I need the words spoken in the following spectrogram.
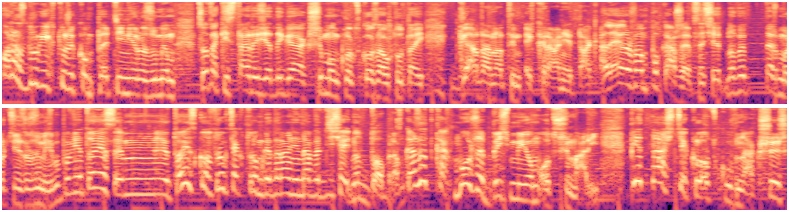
oraz drugich, którzy kompletnie nie rozumią, co taki stary dziadyga jak Szymon Klockozał tutaj gada na tym ekranie, tak? Ale ja już wam pokażę, w sensie, no wy też możecie nie zrozumieć, bo pewnie to jest, to jest konstrukcja, którą generalnie nawet dzisiaj, no dobra, w gazetkach może byśmy ją otrzymali. 15 klocków na krzyż,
